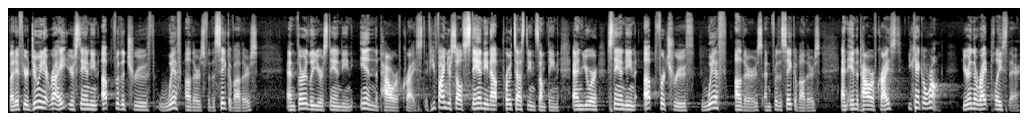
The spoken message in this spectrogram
But if you're doing it right, you're standing up for the truth with others for the sake of others. And thirdly, you're standing in the power of Christ. If you find yourself standing up protesting something and you're standing up for truth with others and for the sake of others and in the power of Christ, you can't go wrong. You're in the right place there.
